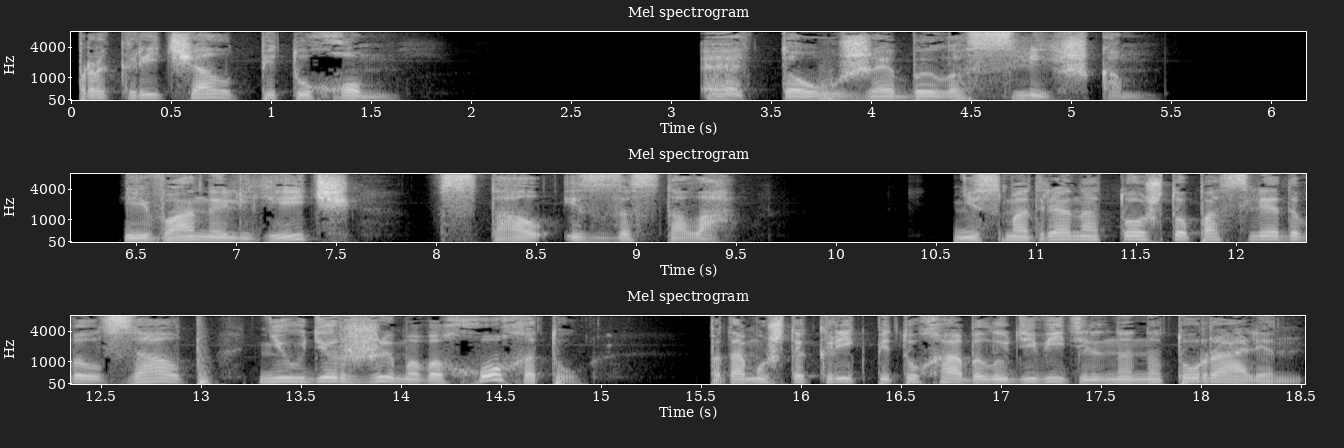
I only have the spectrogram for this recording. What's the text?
прокричал петухом. Это уже было слишком. Иван Ильич встал из-за стола. Несмотря на то, что последовал залп неудержимого хохоту, потому что крик петуха был удивительно натурален,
